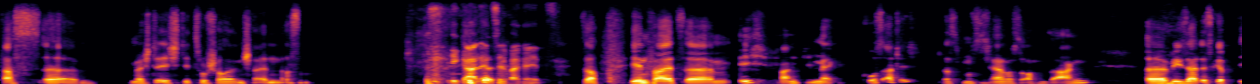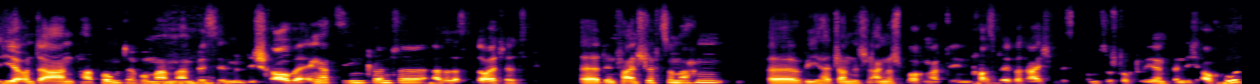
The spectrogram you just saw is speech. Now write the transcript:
das ähm, möchte ich die Zuschauer entscheiden lassen. Egal, erzähl weiter jetzt. So, jedenfalls, ähm, ich fand die Mac großartig. Das muss ich einfach so offen sagen. Äh, wie gesagt, es gibt hier und da ein paar Punkte, wo man mal ein bisschen die Schraube enger ziehen könnte. Also das bedeutet, äh, den Feinschliff zu machen. Äh, wie Herr Johnson schon angesprochen hat, den Cosplay-Bereich ein bisschen umzustrukturieren, finde ich auch gut.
